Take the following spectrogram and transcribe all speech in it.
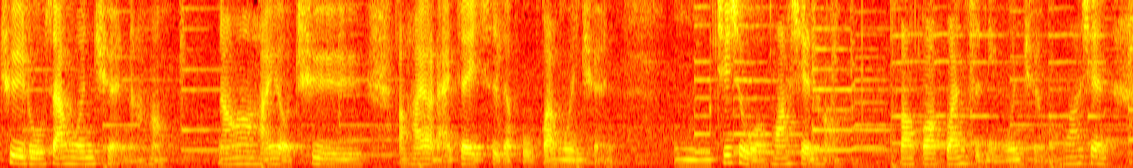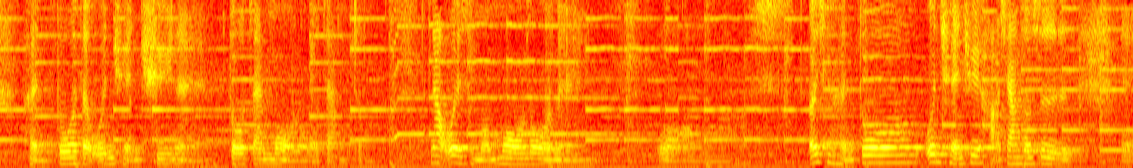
去庐山温泉，然后然后还有去啊，还有来这一次的古关温泉。嗯，其实我发现哈，包括关子岭温泉，我发现。很多的温泉区呢都在没落当中，那为什么没落呢？我而且很多温泉区好像都是诶、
